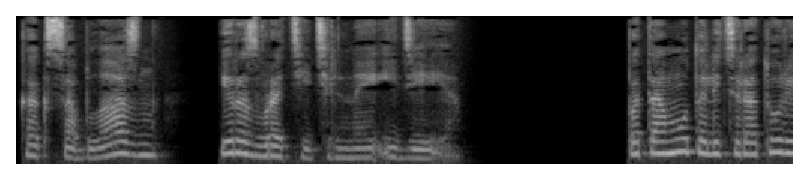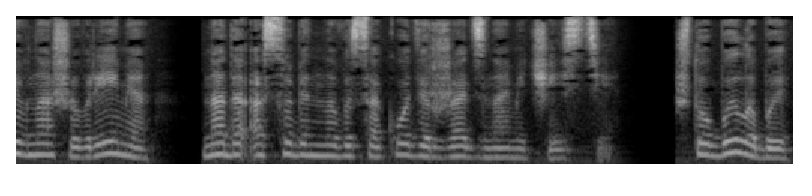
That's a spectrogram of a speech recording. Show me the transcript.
как соблазн и развратительная идея. Потому-то литературе в наше время надо особенно высоко держать знамя чести. Что было бы,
